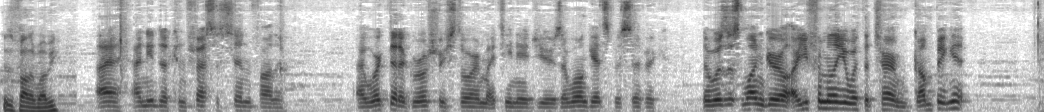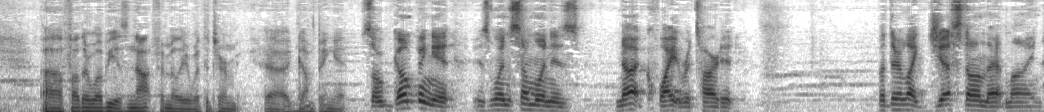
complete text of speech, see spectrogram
This is Father Wubby. I, I need to confess a sin, Father. I worked at a grocery store in my teenage years. I won't get specific. There was this one girl. Are you familiar with the term gumping it? Uh, Father Wubby is not familiar with the term uh, gumping it. So, gumping it is when someone is not quite retarded, but they're like just on that line.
